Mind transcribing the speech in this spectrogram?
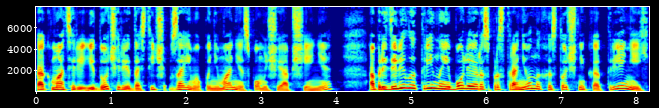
Как матери и дочери достичь взаимопонимания с помощью общения, определила три наиболее распространенных источника трений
